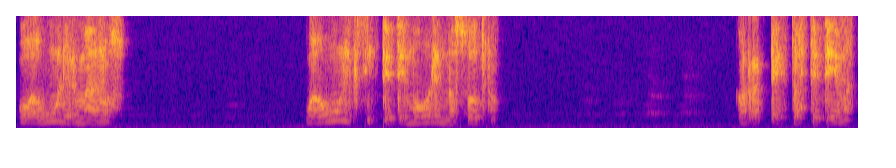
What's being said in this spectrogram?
O aún hermanos, o aún existe temor en nosotros con respecto a este tema.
